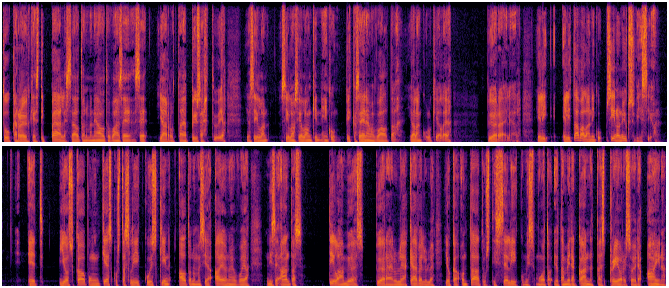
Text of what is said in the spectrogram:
tuukka röyhkeästi päälle se autonominen auto, vaan se, se jarruttaa ja pysähtyy ja, ja silloin, silloin siellä onkin niin kuin pikkasen enemmän valtaa jalankulkijalla ja pyöräilijällä. Eli, eli tavallaan niin kuin, siinä on yksi visio, että jos kaupungin keskustassa liikkuisikin autonomisia ajoneuvoja, niin se antaisi tilaa myös pyöräilylle ja kävelylle, joka on taatusti se liikkumismuoto, jota meidän kannattaisi priorisoida aina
